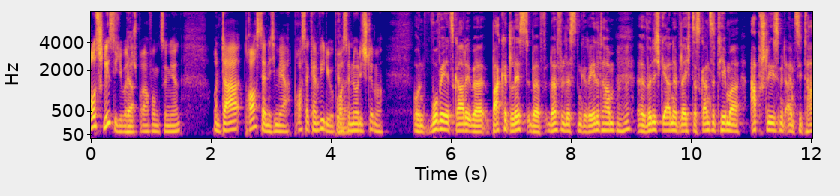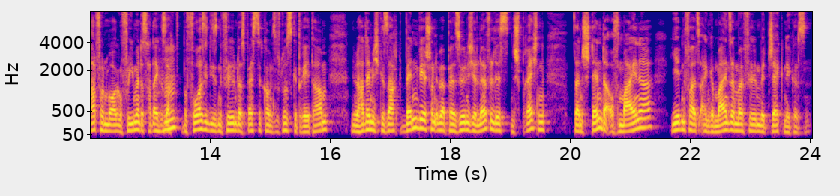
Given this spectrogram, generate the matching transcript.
Ausschließlich über Ja. ihre Sprache funktionieren. Und da brauchst du ja nicht mehr. Brauchst ja kein Video, brauchst ja Genau. nur die Stimme. Und wo wir jetzt gerade über Bucketlist, über Löffellisten geredet haben, Mhm. äh, würde ich gerne vielleicht das ganze Thema abschließen mit einem Zitat von Morgan Freeman. Das hat Mhm. er gesagt, bevor sie diesen Film Das Beste kommt zum Schluss gedreht haben. Da hat er mich gesagt, wenn wir schon über persönliche Löffellisten sprechen, dann stände auf meiner jedenfalls ein gemeinsamer Film mit Jack Nicholson.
